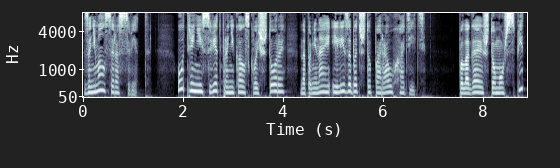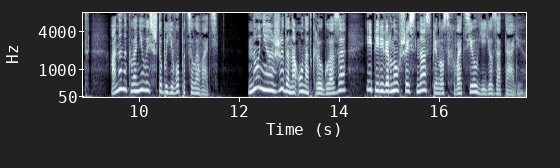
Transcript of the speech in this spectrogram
занимался рассвет. Утренний свет проникал сквозь шторы, напоминая Элизабет, что пора уходить. Полагая, что муж спит, она наклонилась, чтобы его поцеловать. Но неожиданно он открыл глаза и, перевернувшись на спину, схватил ее за талию.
